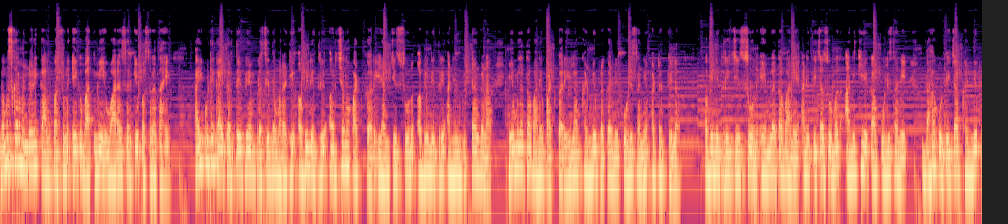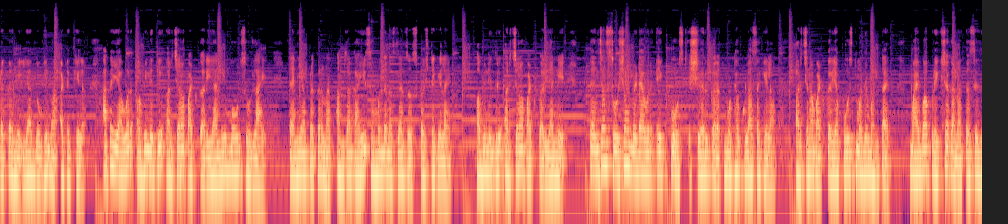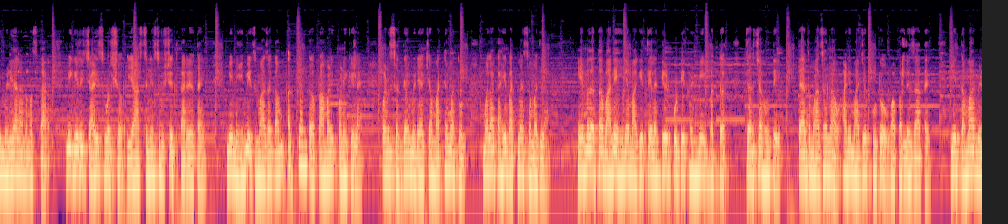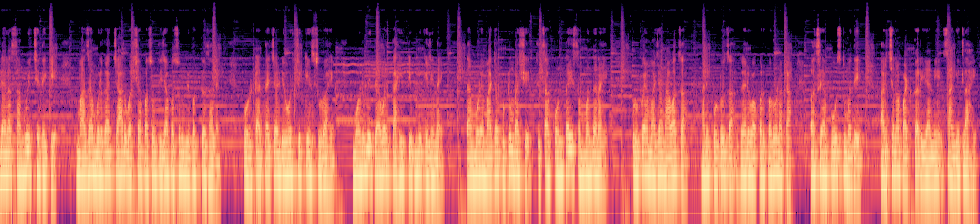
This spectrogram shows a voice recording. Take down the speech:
नमस्कार मंडळी कालपासून एक बातमी वाऱ्यासारखी पसरत आहे. आई कुठे काय करते फेम प्रसिद्ध मराठी अभिनेत्री अर्चना पाटकर यांची सून अभिनेत्री आणि नृत्यांगना हेमलता बाने पाटकर हिला खंडणी प्रकरणी पोलिसांनी अटक केलं. अभिनेत्रीची सून हेमलता बाने आणि तिच्यासोबत आणखी एका पोलिसांनी दहा कोटीच्या खंडणी प्रकरणी या दोघींना अटक केलं. आता यावर अभिनेत्री अर्चना पाटकर यांनी मौन सोडलं आहे. त्यांनी या प्रकरणात आमचा काही संबंध नसल्याचं स्पष्ट केलं आहे अभिनेत्री अर्चना पाटकर यांनी त्यांच्या सोशल मीडियावर एक पोस्ट शेअर करत मोठा खुलासा केला. अर्चना पाटकर या पोस्टमध्ये म्हणतायत मायबाप प्रेक्षकांना तसेच मीडियाला नमस्कार. मी गेली चाळीस वर्ष या सिनेसृष्टीत कार्यरत आहे. मी नेहमीच माझं काम अत्यंत प्रामाणिकपणे केलं आहे पण सध्या मीडियाच्या माध्यमातून मला काही बातम्या समजल्या. हेमलता बाने हिने मागितलेल्या दीड कोटी खंडणीबद्दल चर्चा होते. त्यात माझं नाव आणि माझे फोटो वापरले जात आहेत. मी तमाम मीडियाला सांगू इच्छिते की माझा मुलगा चार वर्षापासून तिच्यापासून विभक्त झालाय. कोर्टात त्याच्या डिवोर्सची केस सुरू आहे. म्हणून मी त्यावर काही टिप्पणी केली नाही. त्यामुळे माझ्या कुटुंबाशी तिचा कोणताही संबंध नाही. कृपया माझ्या नावाचा आणि फोटोचा गैरवापर करू नका असं या पोस्टमध्ये अर्चना पाटकर यांनी सांगितलं आहे.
